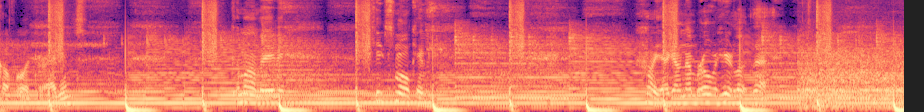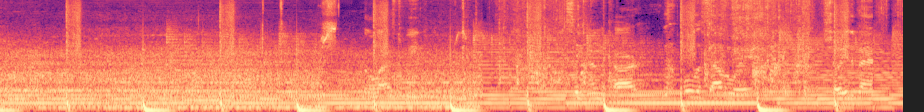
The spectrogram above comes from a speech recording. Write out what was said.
couple of dragons. Come on, baby. Keep smoking. Oh yeah, I got a number over here. Look at that. The last week, sitting in the car. Gonna pull this out of the way. Show you the back.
